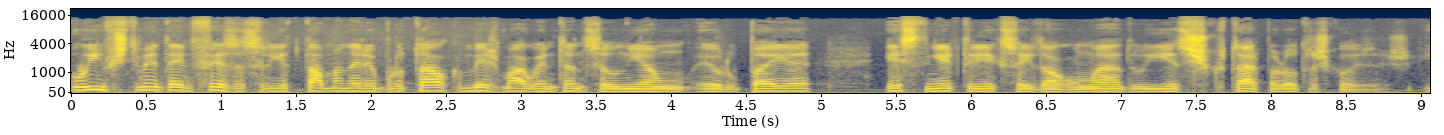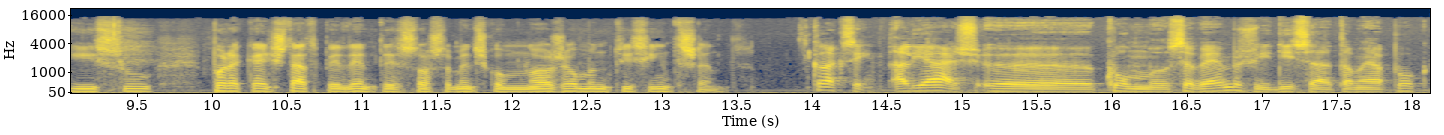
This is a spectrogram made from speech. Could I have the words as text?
o investimento em defesa seria de tal maneira brutal que, mesmo aguentando-se a União Europeia, esse dinheiro teria que sair de algum lado e ia-se escutar para outras coisas. E isso, para quem está dependente desses orçamentos como nós, é uma notícia interessante. Claro que sim. Aliás, uh, como sabemos, e disse também há pouco,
